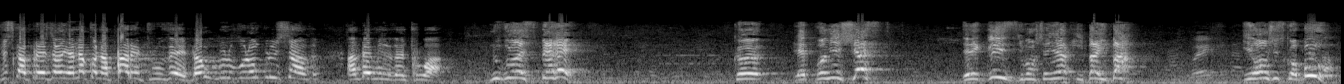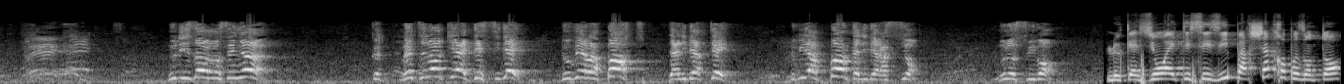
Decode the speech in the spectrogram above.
Jusqu'à présent, il y en a qu'on n'a pas retrouvés. Donc nous ne voulons plus ça en 2023. Nous voulons espérer que les premiers gestes de l'église du Monseigneur Iba Iba iront jusqu'au bout. Nous disons, Monseigneur, que maintenant qu'il a décidé d'ouvrir la porte de la liberté, d'ouvrir la porte de la libération, nous le suivons. L'occasion a été saisie par chaque représentant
